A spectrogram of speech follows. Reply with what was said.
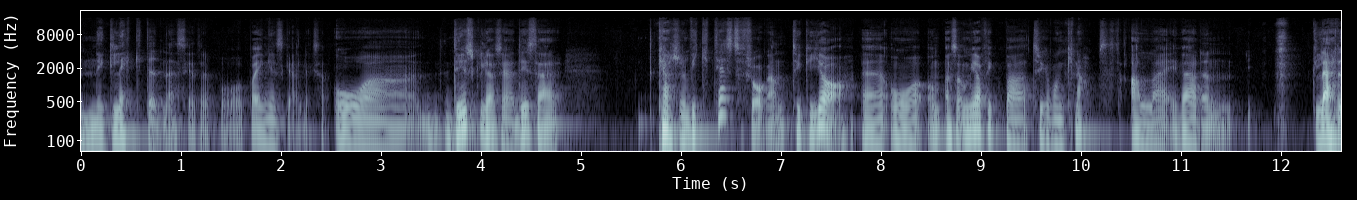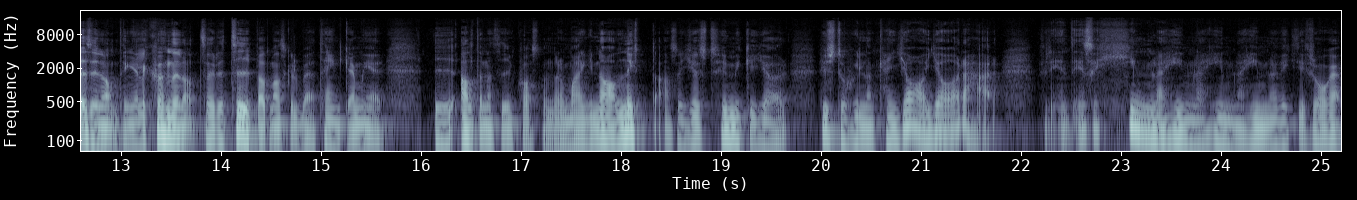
neglectedness heter det på, på engelska. Liksom. Och eh, det skulle jag säga, det är så här, kanske den viktigaste frågan tycker jag. Eh, och om, alltså, om jag fick bara trycka på en knapp så att alla i världen lärde sig någonting eller kunde något så är det typ att man skulle börja tänka mer i alternativkostnader och marginalnytta. Alltså just hur mycket gör, hur stor skillnad kan jag göra här? För det är en så himla, himla, himla, himla viktig fråga.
